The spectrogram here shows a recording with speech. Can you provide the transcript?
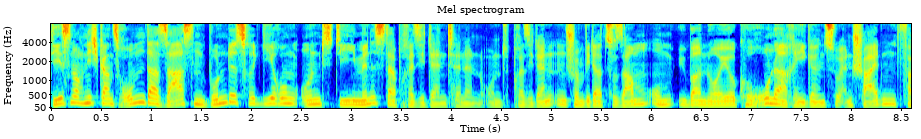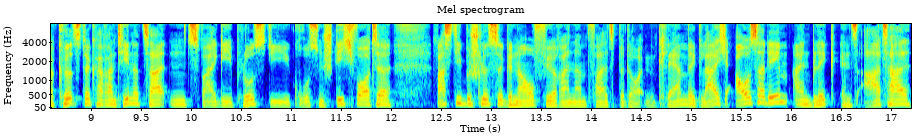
die ist noch nicht ganz rum. Da saßen Bundesregierung und die Ministerpräsidentinnen und Präsidenten schon wieder zusammen, um über neue Corona-Regeln zu entscheiden. Verkürzte Quarantänezeiten, 2G+, die großen Stichworte. Was die Beschlüsse genau für Rheinland-Pfalz bedeuten, klären wir gleich. Außerdem ein Blick ins Ahrtal.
